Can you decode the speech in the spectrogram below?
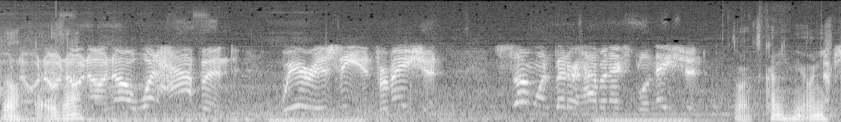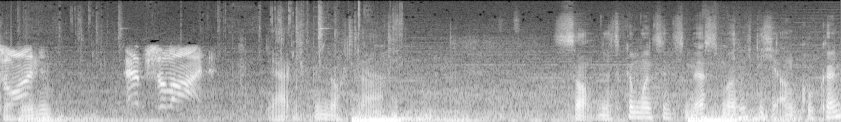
So, da ist er. So, jetzt kann ich mich auch nicht bewegen. Ja, ich bin doch da. So, jetzt können wir uns den zum ersten Mal richtig angucken.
